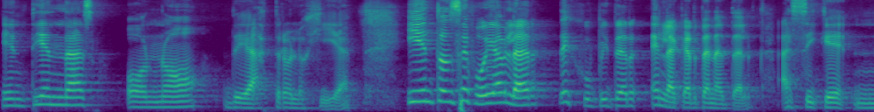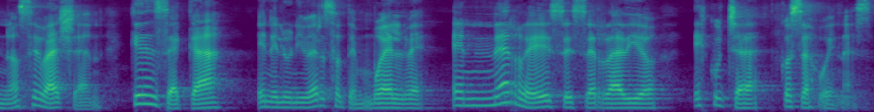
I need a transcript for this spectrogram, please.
entiendas o no de astrología. Y entonces voy a hablar de Júpiter en la carta natal. Así que no se vayan, quédense acá en el universo te envuelve, en RSC Radio, escucha cosas buenas.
